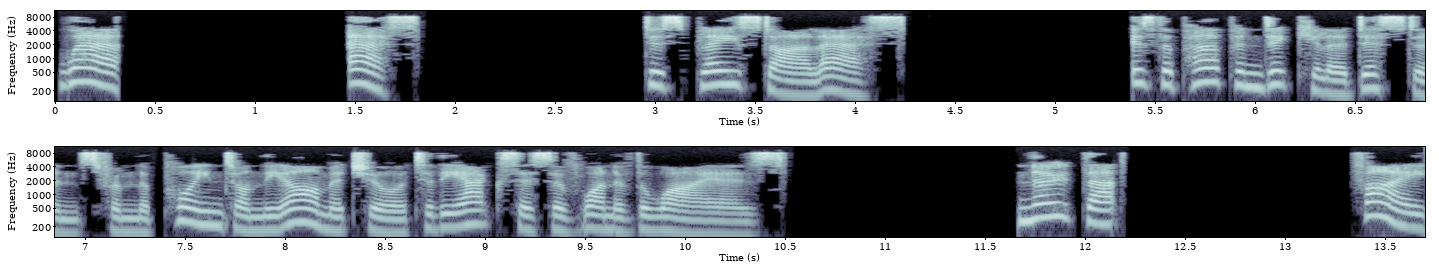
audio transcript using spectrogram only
where S display style S is the perpendicular distance from the point on the armature to the axis of one of the wires. Note that phi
